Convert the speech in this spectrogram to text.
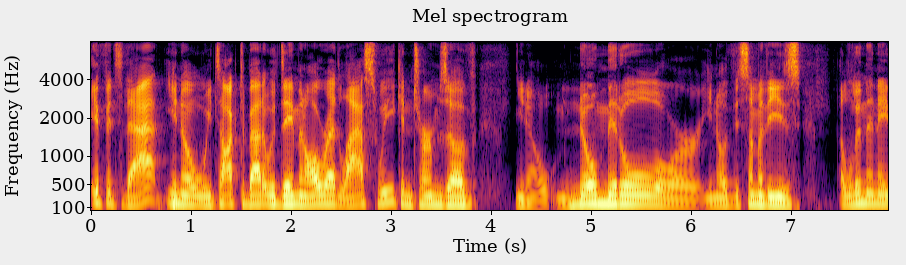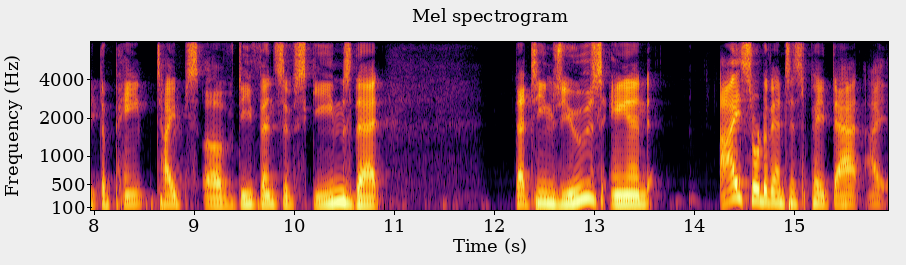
If it's that, you know, we talked about it with Damon Allred last week in terms of you know no middle or you know some of these eliminate the paint types of defensive schemes that that teams use and I sort of anticipate that I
